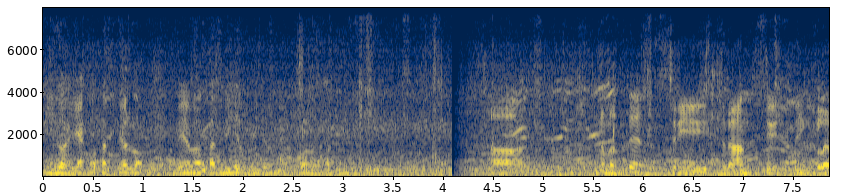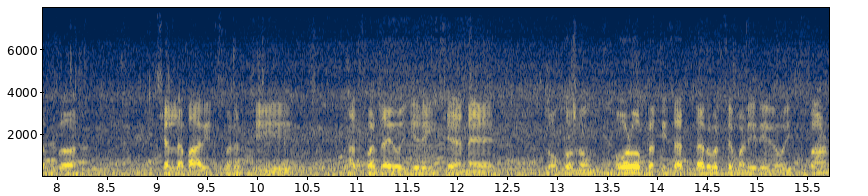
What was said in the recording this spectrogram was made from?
બીજો એક વખત પહેલો, બે વખત બીજો બીજો ને ત્રણ વખત બીજો. નમસ્તે, શ્રી રામશ્રી સ્વિમિંગ ક્લબ, છેલ્લા બાવીસ વર્ષથી આ સ્પર્ધા યોજી રહી છે અને લોકોનો બહોળો પ્રતિસાદ દર વર્ષે મળી રહ્યો હોય છે. પણ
